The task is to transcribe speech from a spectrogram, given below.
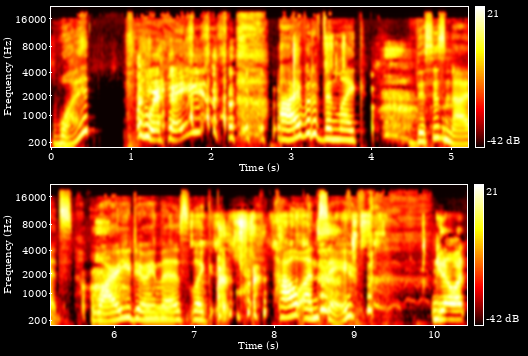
What? Wait, i would have been like this is nuts. Why are you doing this? Like how unsafe. You know what?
